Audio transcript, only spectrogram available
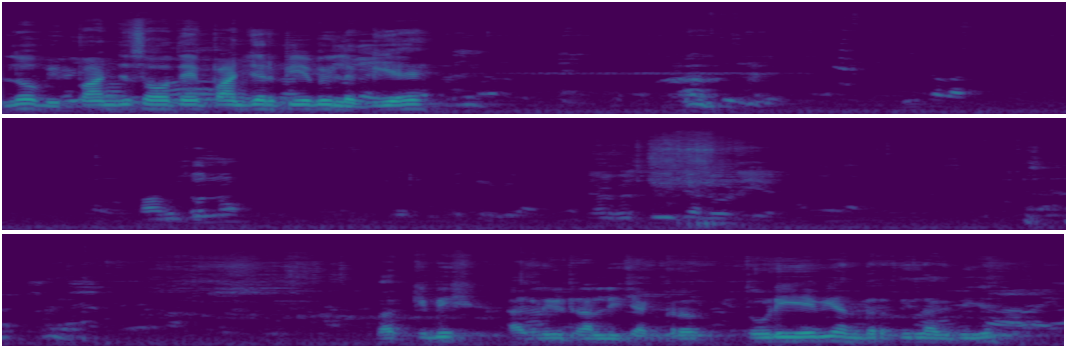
ਲੋ ਵੀ 500 ਤੇ 5 ਰੁਪਏ ਵੀ ਲੱਗੀ ਹੈ ਬਾਕੀ ਵੀ ਅਗਲੀ ਟਰਾਲੀ ਚੈੱਕ ਕਰੋ ਤੂੜੀ ਇਹ ਵੀ ਅੰਦਰ ਦੀ ਲੱਗਦੀ ਹੈ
